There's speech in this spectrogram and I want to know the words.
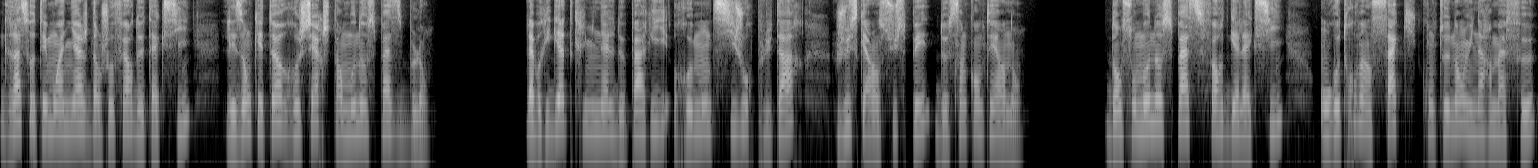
Grâce au témoignage d'un chauffeur de taxi, les enquêteurs recherchent un monospace blanc. La brigade criminelle de Paris remonte six jours plus tard jusqu'à un suspect de 51 ans. Dans son monospace Ford Galaxy, on retrouve un sac contenant une arme à feu,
